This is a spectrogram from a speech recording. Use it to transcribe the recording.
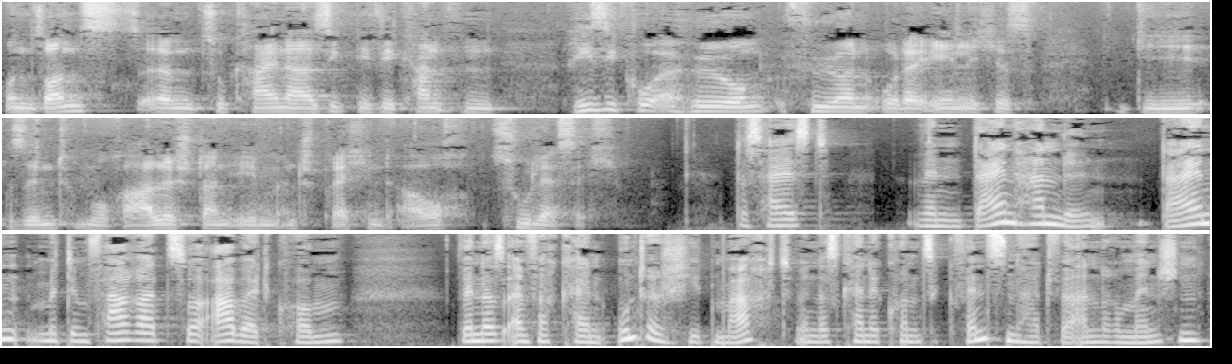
und sonst ähm, zu keiner signifikanten Risikoerhöhung führen oder ähnliches, die sind moralisch dann eben entsprechend auch zulässig. Das heißt, wenn dein Handeln, dein mit dem Fahrrad zur Arbeit kommen, wenn das einfach keinen Unterschied macht, wenn das keine Konsequenzen hat für andere Menschen,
